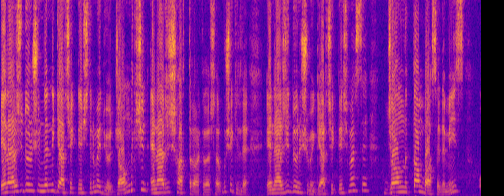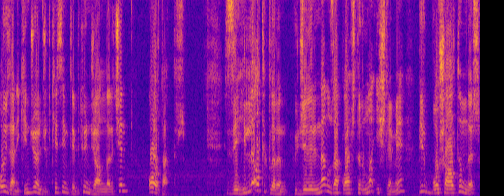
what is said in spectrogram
Enerji dönüşümlerini gerçekleştirme diyor. Canlılık için enerji şarttır arkadaşlar. Bu şekilde enerji dönüşümü gerçekleşmezse canlılıktan bahsedemeyiz. O yüzden ikinci öncül kesinlikle bütün canlılar için ortaktır. Zehirli atıkların hücrelerinden uzaklaştırma işlemi bir boşaltımdır.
